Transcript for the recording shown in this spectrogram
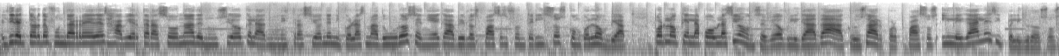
El director de Fundarredes, Javier Tarazona, denunció que la administración de Nicolás Maduro se niega a abrir los pasos fronterizos con Colombia, por lo que la población se ve obligada a cruzar por pasos ilegales y peligrosos,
